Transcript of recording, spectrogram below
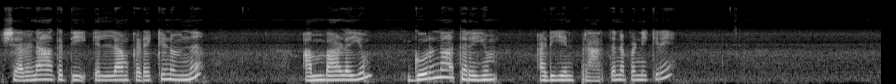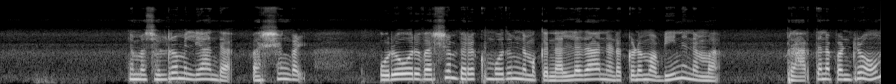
சரணாகதி எல்லாம் கிடைக்கணும்னு அம்பாளையும் குருநாதரையும் அடியேன் பிரார்த்தனை பண்ணிக்கிறேன். நம்ம சொல்கிறோம் இல்லையா அந்த வருஷங்கள். ஒரு ஒரு வருஷம் பிறக்கும்போதும் நமக்கு நல்லதாக நடக்கணும் அப்படின்னு நம்ம பிரார்த்தனை பண்ணுறோம்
